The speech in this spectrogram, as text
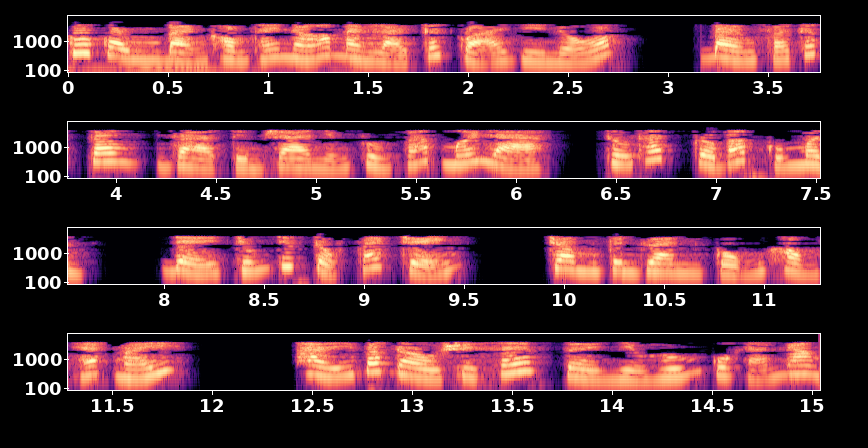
cuối cùng bạn không thấy nó mang lại kết quả gì nữa. Bạn phải cách cân và tìm ra những phương pháp mới lạ, thử thách cơ bắp của mình, để chúng tiếp tục phát triển. Trong kinh doanh cũng không khác mấy. Hãy bắt đầu suy xét về nhiều hướng của khả năng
